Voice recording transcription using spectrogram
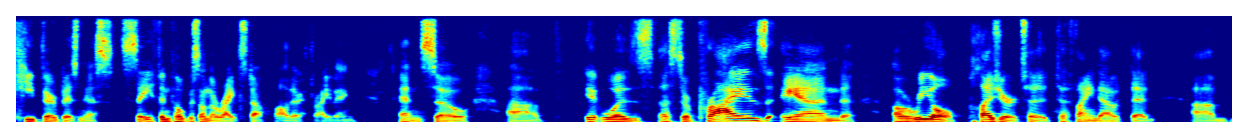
keep their business safe and focus on the right stuff while they're thriving. And so uh, it was a surprise and a real pleasure to to find out that um,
